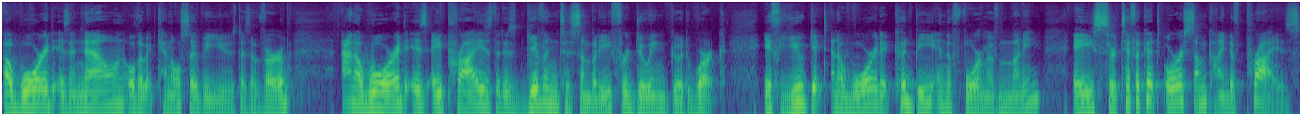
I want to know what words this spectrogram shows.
Award is a noun, although it can also be used as a verb. An award is a prize that is given to somebody for doing good work. If you get an award, it could be in the form of money, a certificate, or some kind of prize.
